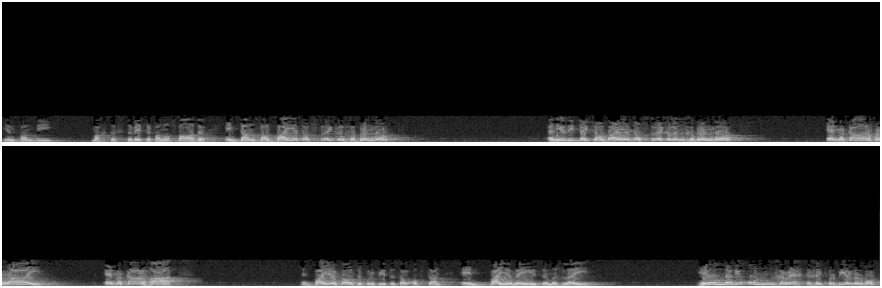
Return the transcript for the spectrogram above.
Een van die magtigste wette van ons Vader en dan sal baie tot struikel gebring word. In hierdie tyd sal baie tot struikeling gebring word en mekaar verraai en mekaar haat. En baie valse profete sal opstaan en baie mense mislei. En omdat die ongeregtigheid verbeerder word,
